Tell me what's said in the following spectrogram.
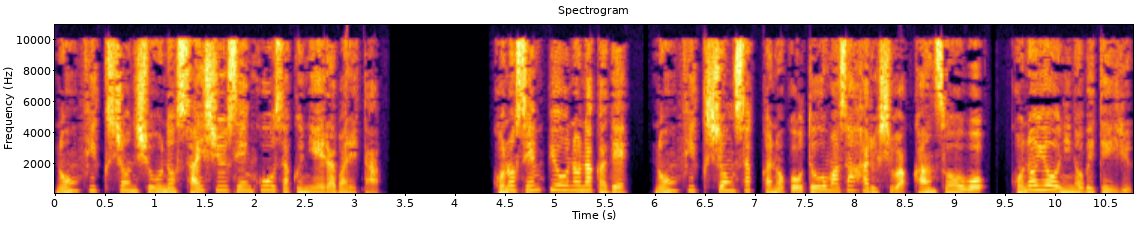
ノンフィクション賞の最終選考作に選ばれた。この選評の中で、ノンフィクション作家の後藤正春氏は感想をこのように述べている。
